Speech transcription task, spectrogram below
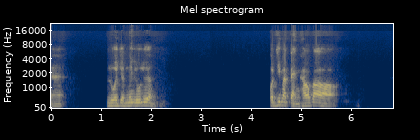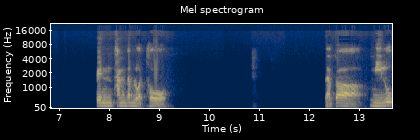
นะฮะรวยจนไม่รู้เรื่อง คนที่มาแต่งเขาก็ เป็นพันตำรวจโท แล้วก็มีลูก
